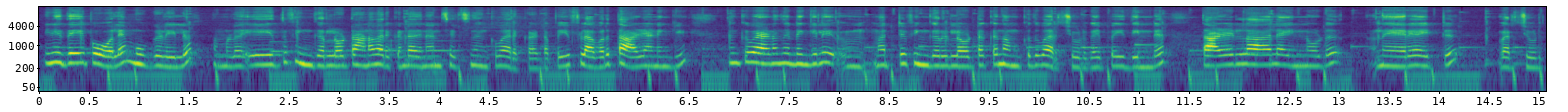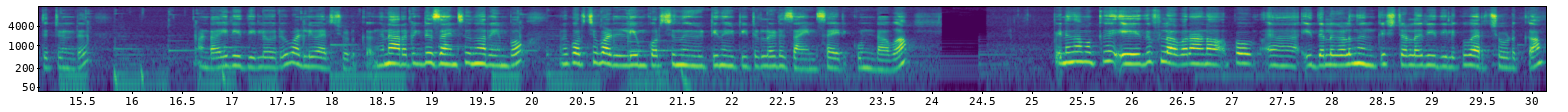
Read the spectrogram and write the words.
ഇനി ഇതേപോലെ മുകളിൽ നമ്മൾ ഏത് ഫിംഗറിലോട്ടാണ് വരക്കേണ്ടത് അതിനനുസരിച്ച് നിങ്ങൾക്ക് വരക്കാം കേട്ടോ. അപ്പോൾ ഈ ഫ്ലവർ താഴെയാണെങ്കിൽ നിങ്ങൾക്ക് വേണമെന്നുണ്ടെങ്കിൽ മറ്റ് ഫിംഗറിലോട്ടൊക്കെ നമുക്കിത് വരച്ചു കൊടുക്കാം. ഇപ്പോൾ ഇതിന്റെ താഴെയുള്ള ആ ലൈനിനോട് നേരെയായിട്ട് വരച്ചു കൊടുത്തിട്ടുണ്ട്. കണ്ടോ? ഈ രീതിയിലൊരു വള്ളി വരച്ചു കൊടുക്കുക. അങ്ങനെ അറബിക് ഡിസൈൻസ് എന്ന് പറയുമ്പോൾ അങ്ങനെ കുറച്ച് വള്ളിയും കുറച്ച് നീട്ടി നീട്ടിയിട്ടുള്ള ഡിസൈൻസ് ആയിരിക്കും ഉണ്ടാവുക. പിന്നെ നമുക്ക് ഏത് ഫ്ലവർ ആണോ അപ്പോൾ ഇതളുകൾ നിങ്ങൾക്ക് ഇഷ്ടമുള്ള രീതിയിലേക്ക് വരച്ചു കൊടുക്കാം.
